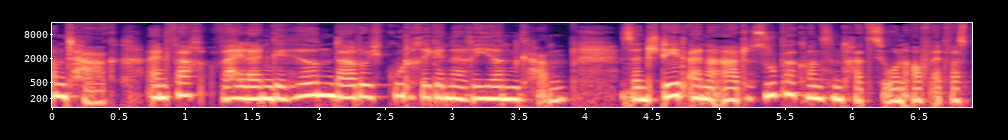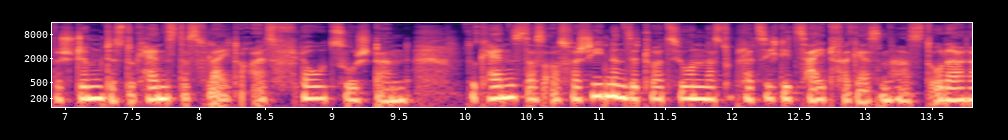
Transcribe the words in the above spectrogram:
am Tag, einfach weil dein Gehirn dadurch gut regenerieren kann. Es entsteht eine Art Superkonzentration auf etwas Bestimmtes. Du kennst das vielleicht auch als Flow-Zustand. Du kennst das aus verschiedenen Situationen, dass du plötzlich die Zeit vergessen hast oder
